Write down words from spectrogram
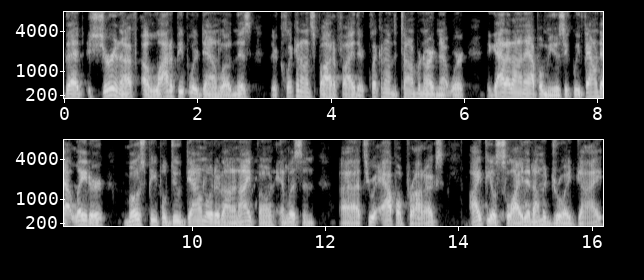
that, sure enough, a lot of people are downloading this. They're clicking on Spotify, they're clicking on the Tom Barnard Network, they got it on Apple Music. We found out later most people do download it on an iPhone and listen uh, through Apple products. I feel slighted. I'm a droid guy,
